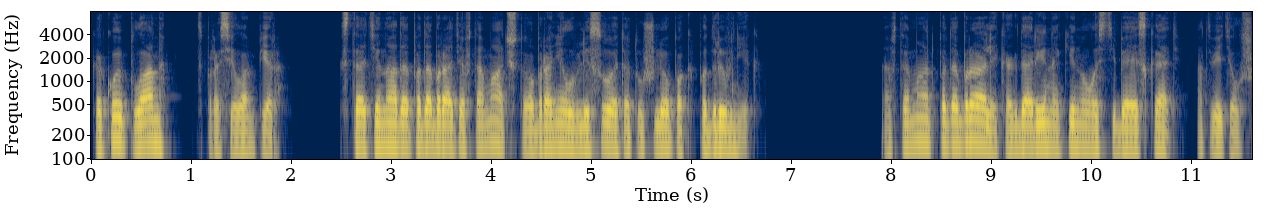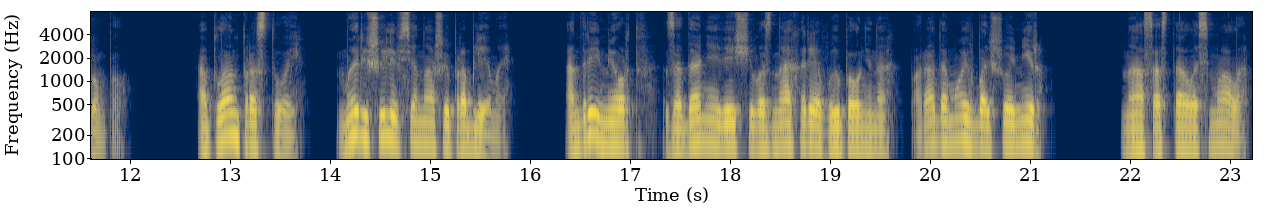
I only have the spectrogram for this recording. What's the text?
какой план?» – спросил Ампер. «Кстати, надо подобрать автомат, что обронил в лесу этот ушлепок-подрывник. «Автомат подобрали, когда Рина кинулась тебя искать», – ответил Шомпол. «А план простой. Мы решили все наши проблемы. Андрей мертв, задание вещего знахаря выполнено, пора домой в большой мир. Нас осталось мало,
